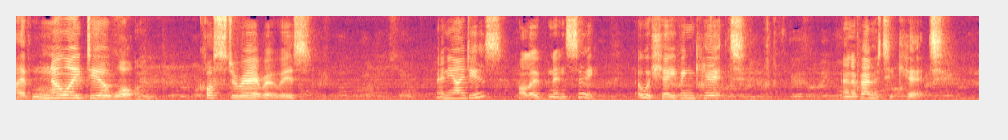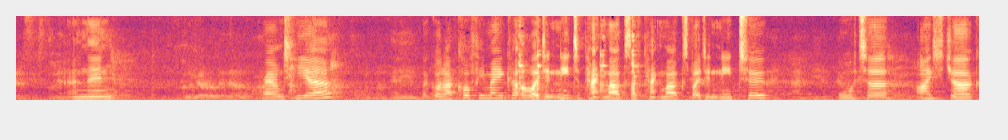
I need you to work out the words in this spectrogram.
I have no idea what Costarero is. Any ideas? I'll open it and see. Oh, a shaving kit and a vanity kit. And then around here, we've got our coffee maker. Oh, I didn't need to pack mugs. I've packed mugs, but I didn't need to. Water, ice jug,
